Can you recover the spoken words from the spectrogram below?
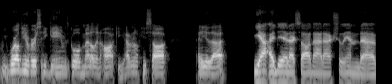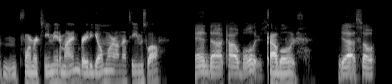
World University Games gold medal in hockey. I don't know if you saw any of that. Yeah, I did. I saw that actually, and uh, former teammate of mine, Brady Gilmore, on that team as well and uh, Kyle Bowlers. Kyle Bollers. Yeah, so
